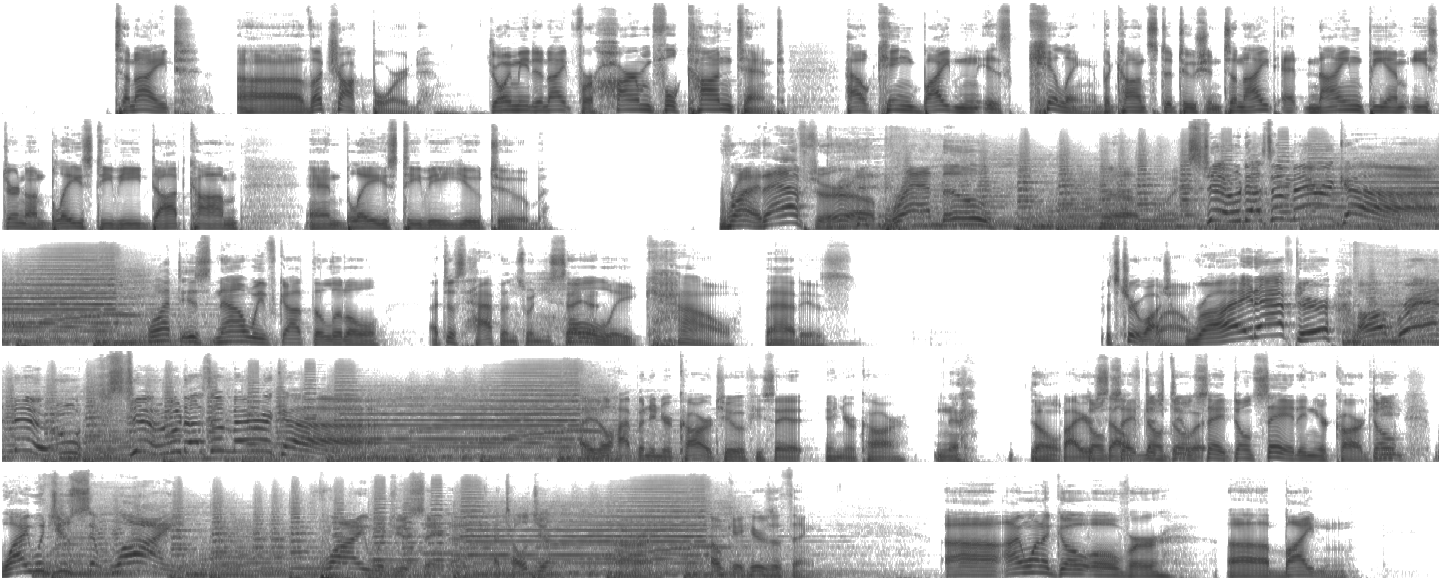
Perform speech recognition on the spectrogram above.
Tonight, uh, the chalkboard. Join me tonight for harmful content how King Biden is killing the Constitution tonight at 9 p.m. Eastern on blazetv.com and Blaze TV YouTube. Right after a brand new. Oh boy. Does America! What is now we've got the little. That just happens when you say it. Holy cow. That is. It's true. Watch. Wow. Right after a brand new Stu Does America. It'll happen in your car too if you say it in your car. Nah, Don't By don't yourself, say just don't, do don't it. say it. Don't say it in your car. Don't. you- why would you say why? Why would you say that? I told you. All right. Okay, here's the thing. Uh, I want to go over uh, Biden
